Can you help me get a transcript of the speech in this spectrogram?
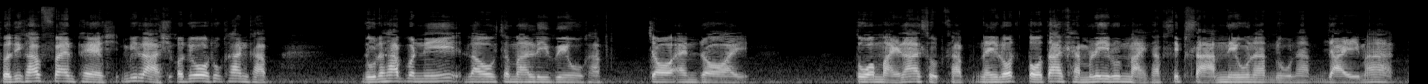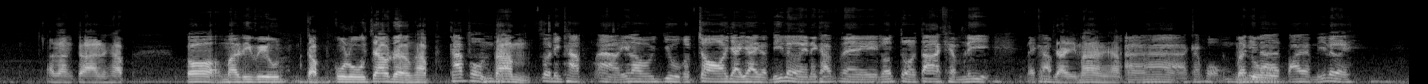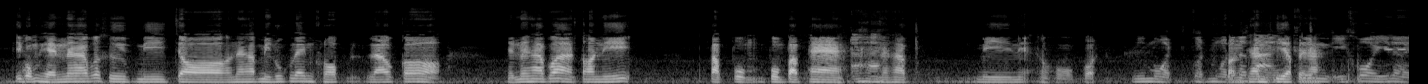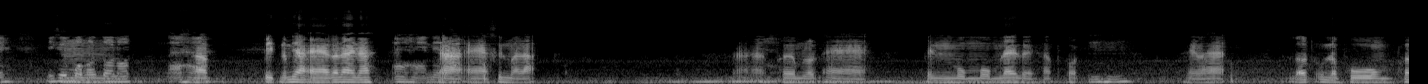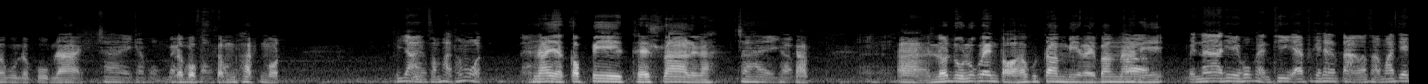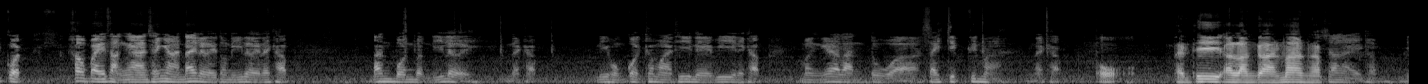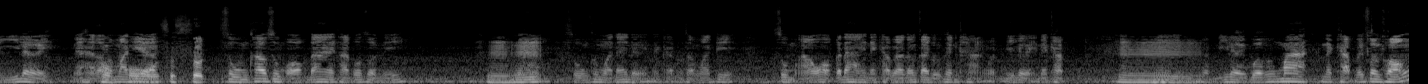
สวัสดีครับแฟนเพจมิลาชออดิโอทุกท่านครับ ดูนะครับวันนี้เราจะมารีวิวครับ จอ Android ตัวใหม่ล่าสุดครับ ในรถ Toyota Camry รุ่นใหม่ครับ 13 นิ้วนะครับดูนะครับ ใหญ่มากอลังการนะครับ ก็มารีวิวกับกูรูเจ้าเดิมครับ ครับผมคุณตั้ม สวัสดีครับ อ่าวันนี่เราอยู่กับจอใหญ่ ๆ แบบนี้เลยนะครับ ในรถ Toyota Camry นะครับ ใหญ่มากนะครับ อ่า ครับผมมาดู หน้าตาแบบนี้เลย ที่ผมเห็นนะครับก็คือมีจอนะครับ มีลูกเล่นครบ แล้วก็เห็นไหมครับว่าตอนนี้ปรับปุ่มปุ่มปรับแอร์อ่าฮะ นะครับ มีเนี่ยโอ้โหกด มีโหมดกดโหมดฟังก์ชันต่างๆเทียบเลยนะขึ้อีโคนี้เลย นี่คือโหมดอืมของตัวรถนะฮะครับ ปิดน้ำยาแอร์ก็ได้นะ อ่าฮะเนี่ย อ่าแอร์ขึ้นมาละอ่าเพิ่มลดแอร์เป็นมุมมุมๆได้เลยครับกดอือฮึเห็นไหมฮะ ลดอุณหภูมิ เพิ่มอุณหภูมิได้ ใช่ครับผมแงระบบเป็นสองสัมผัสหมด ทุกอย่างสัมผัสทั้งหมดนะฮะน่าจะ copy Tesla เลยนะ ใช่ครับครับอ่าฮะอ่า แล้วดูลูกเล่นต่อครับคุณตั้มมีอะไรบ้างหน้านี้ก็เป็นหน้าที่มีพวกแผนที่แอปพลิเคชันต่างๆ เราสามารถที่จะกดเข้าไปสั่งงานใช้งานได้เลยตรงนี้เลยนะครับ ด้านบนแบบนี้เลยนะครับ นี่ผมกดเข้ามาที่ Navy นะครับ มันก็รันตัวไซจิกขึ้นมานะครับ โอ้แผนที่อลังการมากครับ ใช่ครับอย่าง นี้เลยนะฮะเราโอ้สามารถโหที่จะสุดซูมเข้าซูมออกได้นะครับตรงส่วนนี้ๆอืมนะฮะซูมเข้ามาได้เลยนะครับเราสามารถที่ซูมเอาออกก็ได้นะครับ เราต้องการดูเส้นทางแบบนี้เลยนะครับอืนี่มแบบนี้เลยเวิร์กมากๆนะครับ ในส่วนของ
